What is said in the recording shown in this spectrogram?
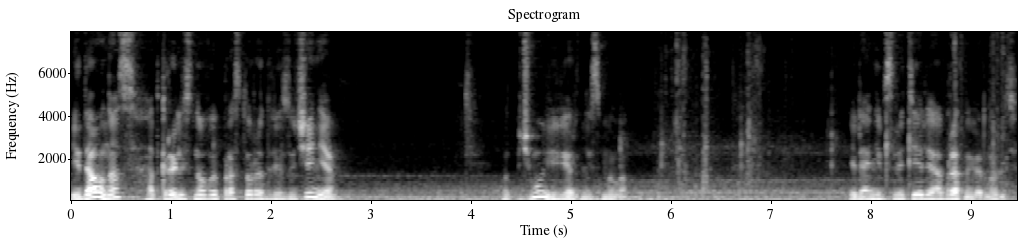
И да, у нас открылись новые просторы для изучения. Вот почему Вивер не смыло? Или они взлетели и обратно вернулись?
